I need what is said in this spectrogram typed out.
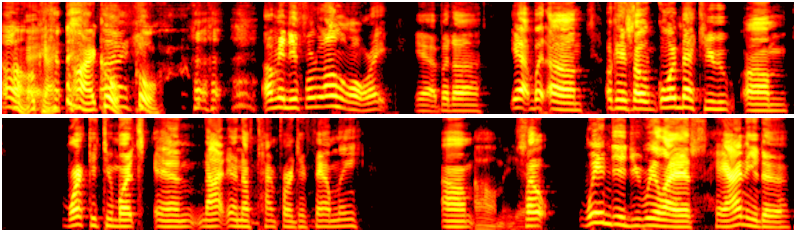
oh, okay. All right, cool, cool. I mean, it's for long haul, right? Yeah, but uh, yeah, but um, okay. So going back to um, working too much and not enough time for your family. Um, Oh, man. yeah. So when did you realize, hey, I need to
